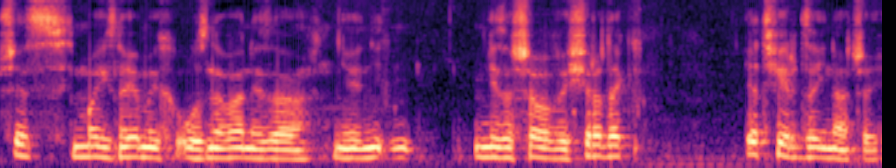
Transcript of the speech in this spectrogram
Przez moich znajomych uznawany za nie, nie, niezaszałowy środek. Ja twierdzę inaczej.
